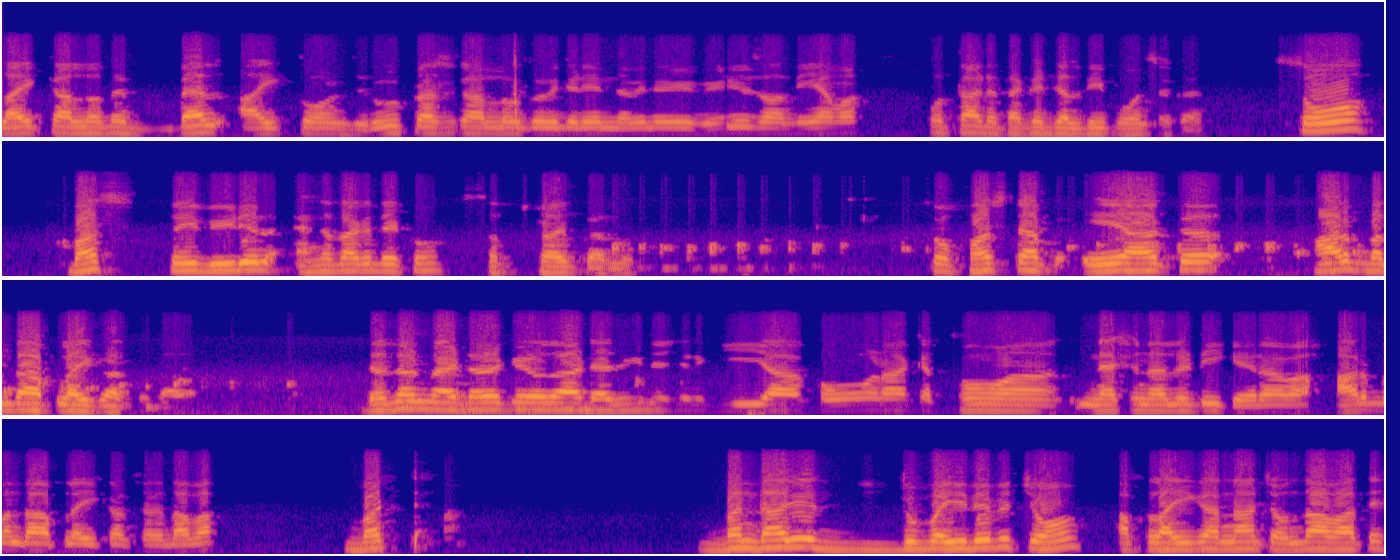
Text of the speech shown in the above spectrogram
ਲਾਈਕ ਕਰ ਲਓ ਤੇ ਬੈਲ ਆਈਕਨ ਜ਼ਰੂਰ ਪ੍ਰੈਸ ਕਰ ਲਓ, ਕਿਉਂਕਿ ਜਿਹੜੇ ਨਵੀਂ ਨਵੀਂ ਵੀਡੀਓਜ਼ ਆਉਂਦੀਆਂ ਵਾ, ਉਹ ਤੁਹਾਡੇ ਤੱਕ ਜਲਦੀ ਪਹੁੰਚ ਸਕਣ। ਸੋ ਬਸ ਤੁਸੀਂ ਵੀਡੀਓ ਨੂੰ ਐਂਡ ਤੱਕ ਦੇਖੋ ਸਬਸਕ੍ਰਾਈਬ ਕਰ ਲਓ। ਸੋ ਫਸਟ ਸਟੈਪ ਇਹ ਆ ਕਿ ਹਰ ਬੰਦਾ ਅਪਲਾਈ ਕਰ ਸਕਦਾ ਹੈ। ਡਸਨਟ ਮੈਟਰ ਕਿ ਉਹਦਾ ਡੈਜ਼ਿਗਨੇਸ਼ਨ ਕੀ ਆ, ਕੌਣ ਆ, ਕਿੱਥੋਂ ਆ ਨੈਸ਼ਨੈਲਿਟੀ ਕਿਹੜਾ ਵਾ, ਹਰ ਬੰਦਾ ਅਪਲਾਈ ਕਰ ਸਕਦਾ ਵਾ। ਬਟ ਬੰਦਾ ਜੇ ਦੁਬਈ ਦੇ ਵਿੱਚੋਂ ਅਪਲਾਈ ਕਰਨਾ ਚਾਹੁੰਦਾ ਵਾ ਤੇ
